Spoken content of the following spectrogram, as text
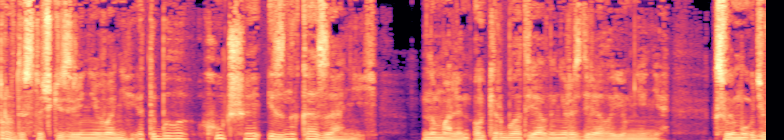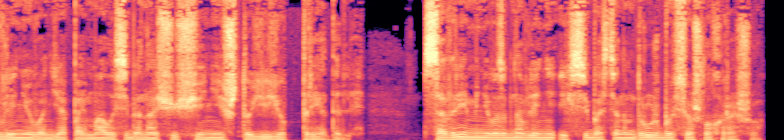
Правда, с точки зрения Вани, это было худшее из наказаний. Но Малин Окерблат явно не разделял ее мнение. К своему удивлению, Ванья поймала себя на ощущении, что ее предали. Со времени возобновления их с Себастьяном дружбы все шло хорошо.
